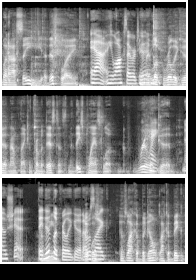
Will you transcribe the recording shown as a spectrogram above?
but I see a display yeah. And he walks over to and it. they and look really good. And I'm thinking from a distance, man, these plants look really Hey, good. No shit. They I did mean, look really good. I it was, like, it was like a begon, like a big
